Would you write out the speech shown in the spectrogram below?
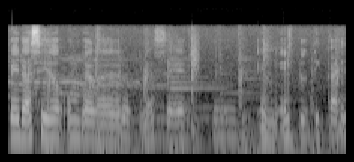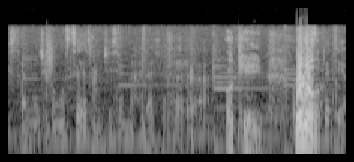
pero ha sido un verdadero placer el, el- el platicar esta noche con ustedes. Muchísimas gracias, ¿verdad? Ok, bueno, este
